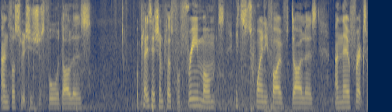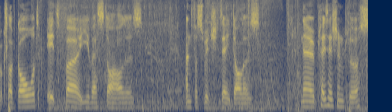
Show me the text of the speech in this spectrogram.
and for Switch it's just four dollars. For PlayStation Plus for three months, it's twenty-five dollars, and now for Xbox Live Gold, it's thirty US dollars, and for Switch it's eight dollars. Now PlayStation Plus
